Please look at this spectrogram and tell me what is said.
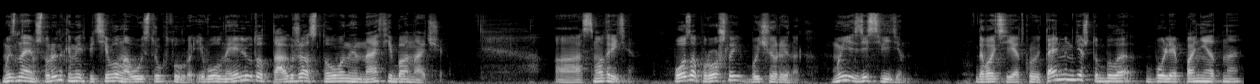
Мы знаем, что рынок имеет пятиволновую структуру, и волны Эллиота также основаны на Фибоначчи. А, смотрите, позапрошлый бычий рынок. Мы здесь видим Давайте я открою тайминги, чтобы было более понятно.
